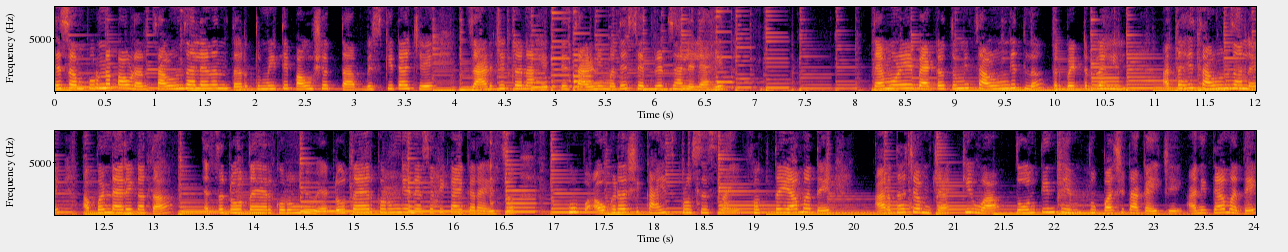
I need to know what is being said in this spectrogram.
हे संपूर्ण पावडर चाळून झाल्यानंतर तुम्ही ते पाहू शकता. बिस्किटाचे जाड जे कण आहेत ते चाळणीमध्ये सेपरेट झालेले आहेत. त्यामुळे बॅटर तुम्ही चाळून घेतलं तर बेटर राहील. आता हे चाळून झालंय. आपण डायरेक्ट आता याचा डो तयार करून घेऊया. डो तयार करून घेण्यासाठी काय करायचं? खूप अवघड अशी काहीच प्रोसेस नाही. फक्त यामध्ये अर्धा चमचा किंवा दोन तीन थेंब तुपाचे टाकायचे आणि त्यामध्ये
